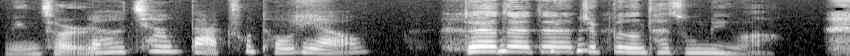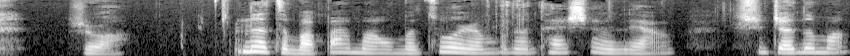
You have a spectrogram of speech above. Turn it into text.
名词儿，然后枪打出头鸟，对啊对啊对啊，就不能太聪明了，是吧？那怎么办嘛？我们做人不能太善良，是真的吗？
